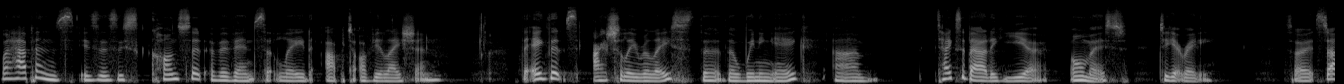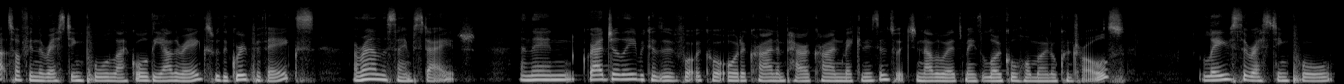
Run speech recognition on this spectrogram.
What happens is there's this concert of events that lead up to ovulation. The egg that's actually released, the, the winning egg, um, takes about a year almost to get ready. So it starts off in the resting pool like all the other eggs with a group of eggs around the same stage. And then gradually, because of what we call autocrine and paracrine mechanisms, which in other words means local hormonal controls, leaves the resting pool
